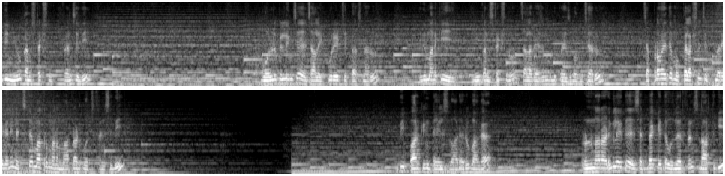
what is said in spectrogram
ఇది న్యూ కన్స్ట్రక్షన్ ఫ్రెండ్స్ ఇది. ఓల్డ్ బిల్డింగ్సే చాలా ఎక్కువ రేట్ చెప్పేస్తున్నారు. ఇది మనకి న్యూ కన్స్ట్రక్షన్ చాలా రీజనబుల్ ప్రైస్లో ఉంచారు. చెప్పడం అయితే ముప్పై లక్షలు చెప్తున్నారు కానీ నచ్చితే మాత్రం మనం మాట్లాడుకోవచ్చు ఫ్రెండ్స్ ఇది. ఇది పార్కింగ్ టైల్స్ వాడారు బాగా. రెండున్నర అడుగులు అయితే సెట్ బ్యాక్ అయితే వదిలేరు ఫ్రెండ్స్ నార్త్కి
